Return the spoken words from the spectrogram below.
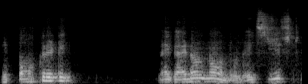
hypocritic. Like I don't know, dude. It's just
